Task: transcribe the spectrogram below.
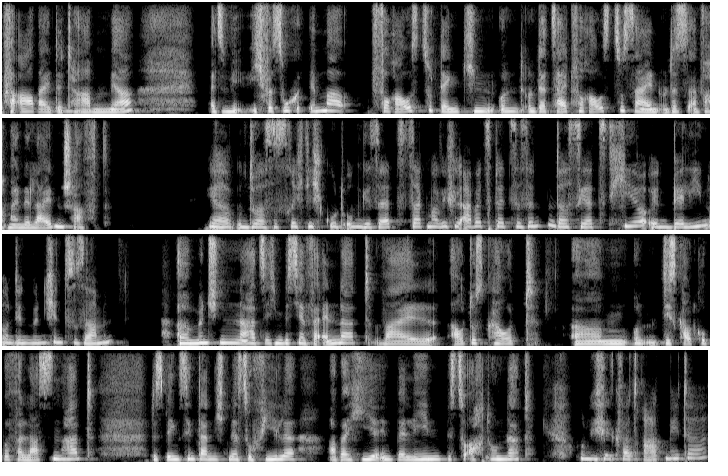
verarbeitet mhm. haben, ja. Also ich versuche immer vorauszudenken und, und der Zeit voraus zu sein. Und das ist einfach meine Leidenschaft. Ja, und du hast es richtig gut umgesetzt. Sag mal, wie viele Arbeitsplätze sind denn das jetzt hier in Berlin und in München zusammen? Äh, München hat sich ein bisschen verändert, weil Autoscout ähm, und die Scout-Gruppe verlassen hat. Deswegen sind da nicht mehr so viele, aber hier in Berlin bis zu 800. Und wie viel Quadratmeter?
